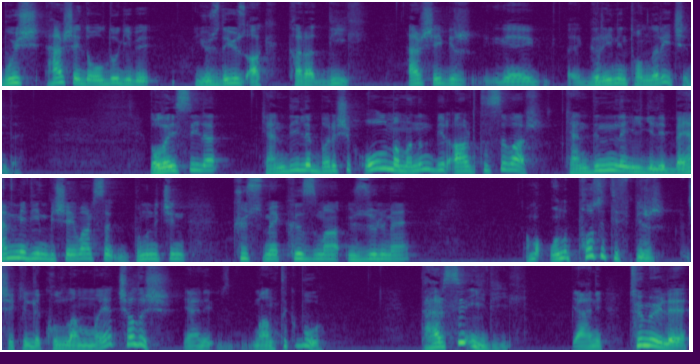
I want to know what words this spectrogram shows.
Bu iş her şeyde olduğu gibi yüzde yüz ak kara değil. Her şey bir e, gri'nin tonları içinde. Dolayısıyla kendiyle barışık olmamanın bir artısı var. Kendinle ilgili beğenmediğin bir şey varsa bunun için küsme, kızma, üzülme. Ama onu pozitif bir şekilde kullanmaya çalış. Yani mantık bu. Tersi iyi değil. Yani tümüyle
